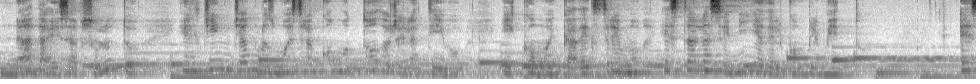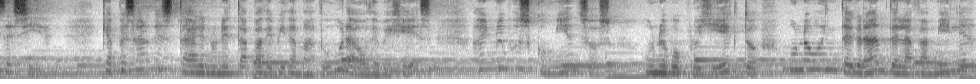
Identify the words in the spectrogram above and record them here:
nada es absoluto. El yin yang nos muestra cómo todo es relativo y cómo en cada extremo está la semilla del complemento. Es decir, que a pesar de estar en una etapa de vida madura o de vejez, hay nuevos comienzos, un nuevo proyecto, un nuevo integrante en la familia,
